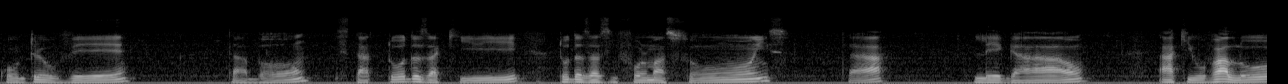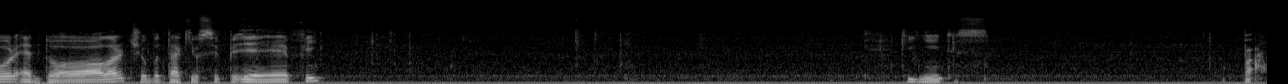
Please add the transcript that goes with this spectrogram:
Ctrl V, tá bom? Está todas aqui, todas as informações, tá? Legal. Aqui o valor é dólar, deixa eu botar aqui o CPF. Quinhentos. Opa.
